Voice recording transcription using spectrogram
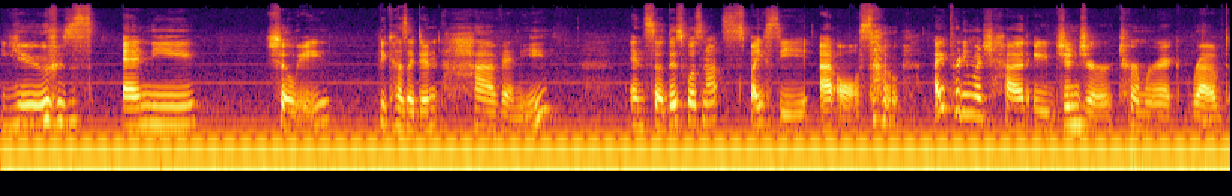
use any chili because I didn't have any. And so this was not spicy at all. So I pretty much had a ginger turmeric rubbed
